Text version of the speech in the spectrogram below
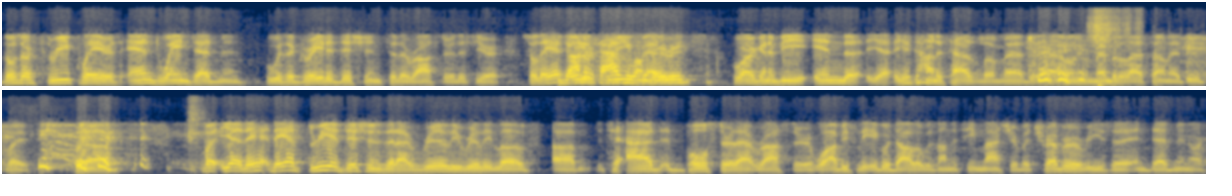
Those are three players, and Dewayne Dedmon, who was a great addition to the roster this year. So they have those Udonis Haslem, baby. veterans who are going to be in the yeah Udonis Haslem man. I don't even remember the last time that dude played. But, um, but yeah, they they had three additions that I really really love um, to add and bolster that roster. Well, obviously Iguodala was on the team last year, but Trevor Ariza and Dedmon are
